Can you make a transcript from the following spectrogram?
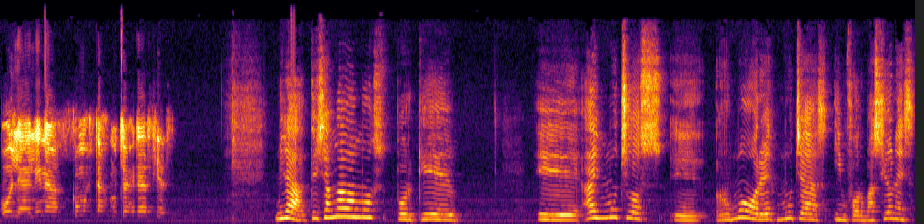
Hola Elena, ¿cómo estás? Muchas gracias. Mira, te llamábamos porque eh, hay muchos eh, rumores, muchas informaciones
